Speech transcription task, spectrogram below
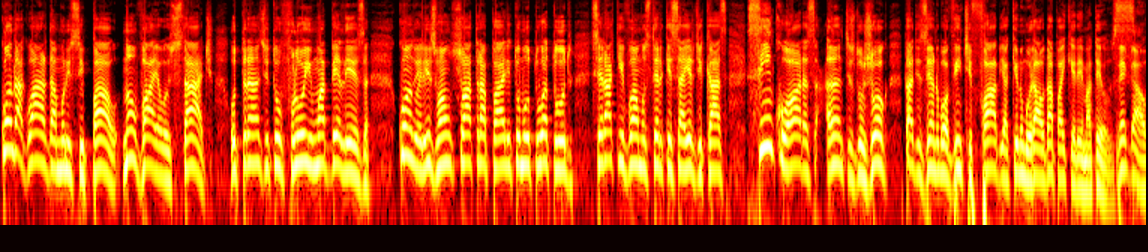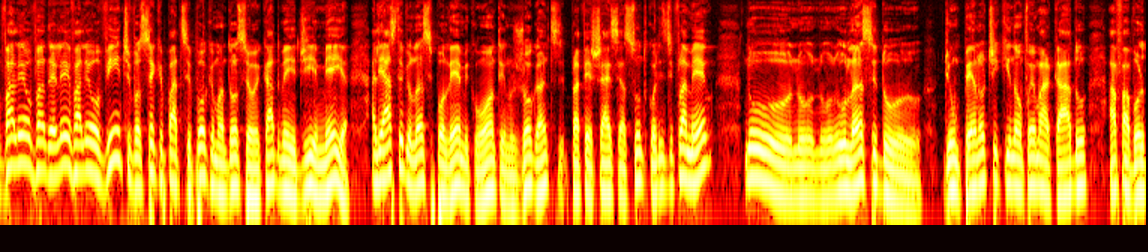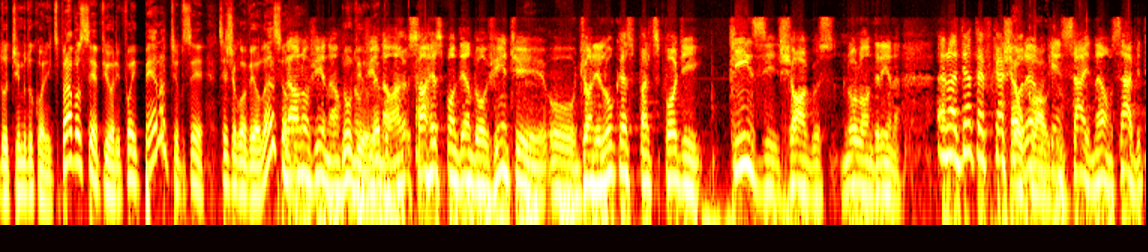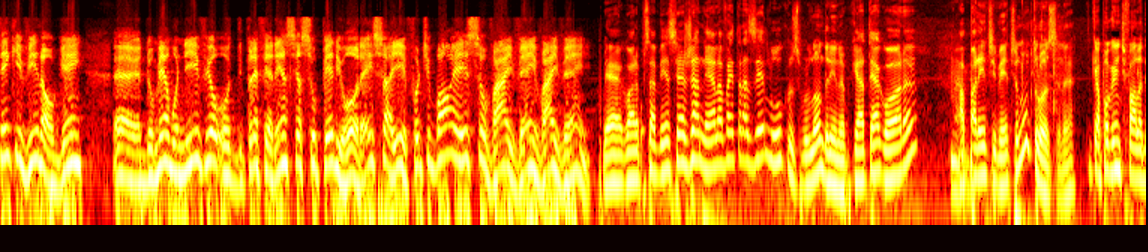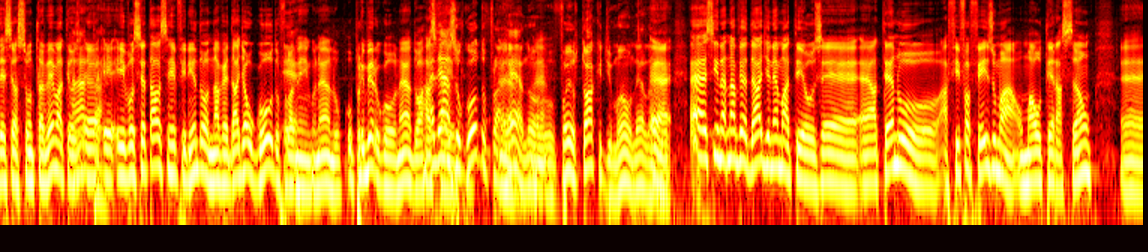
Quando a guarda municipal não vai ao estádio, o trânsito flui uma beleza. Quando eles vão, só atrapalha e tumultua tudo. Será que vamos ter que sair de casa cinco horas antes do jogo? Tá dizendo o ouvinte Fábio aqui no mural da Pai Querer, Matheus. Legal, valeu Vanderlei, valeu ouvinte, você que participou, que mandou seu recado meio-dia e meia. Aliás, teve o um lance polêmico ontem no jogo, antes para fechar esse assunto, Corinthians e Flamengo, no, no, no, no lance do de um pênalti que não foi marcado a favor do time do Corinthians. Para você, Fiore, foi pênalti? Você, você chegou a ver o lance? Não, não, não vi, não. Não, não viu, vi, né? não. Só respondendo o ouvinte, o Johnny Lucas participou de 15 jogos no Londrina. É, não adianta ficar é chorando é quem sai, não, sabe? Tem que vir alguém é, do mesmo nível ou de preferência superior. É isso aí. Futebol é isso, vai, vem, vai, vem. É, agora precisa ver se a janela vai trazer lucros pro Londrina, porque até agora é. Aparentemente não trouxe, né? Daqui a pouco a gente fala desse assunto também, Matheus. Ah, tá. é, e, você estava se referindo, na verdade, ao gol do é. Flamengo, é. né? No, o primeiro gol, né? Do Arrascaeta. Aliás, o gol do Flamengo é, no, é. foi o toque de mão, né? é, é, assim, na, na, verdade, né, Matheus? É, até no. A FIFA fez uma, uma alteração.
